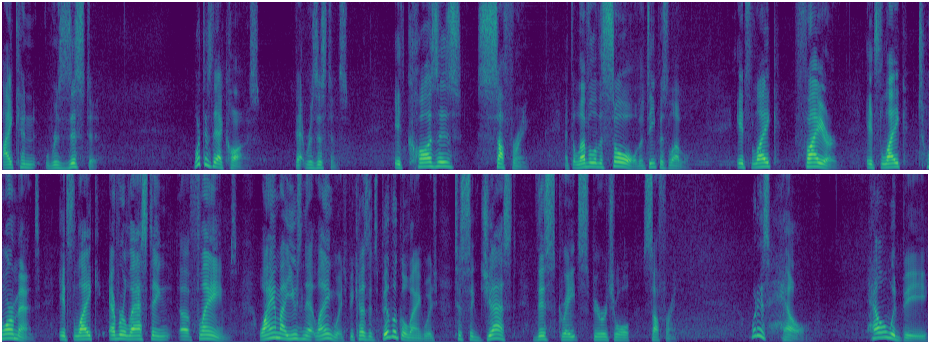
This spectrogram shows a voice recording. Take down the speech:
I can resist it. What does that cause, that resistance? It causes suffering at the level of the soul, the deepest level. It's like fire, it's like torment, it's like everlasting uh, flames. Why am I using that language? Because it's biblical language to suggest this great spiritual suffering. What is hell? Hell would be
